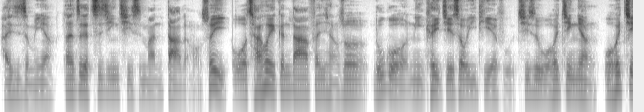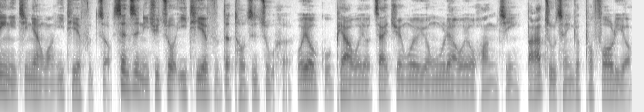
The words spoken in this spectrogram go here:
还是怎么样？但这个资金其实蛮大的哦，所以我才会跟大家分享说，如果你可以接受 ETF，其实我会尽量，我会建议你尽量往 ETF 走，甚至你去做 ETF 的投资组合。我有股票，我有债券，我有原物料，我有黄金，把它组成一个 portfolio，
